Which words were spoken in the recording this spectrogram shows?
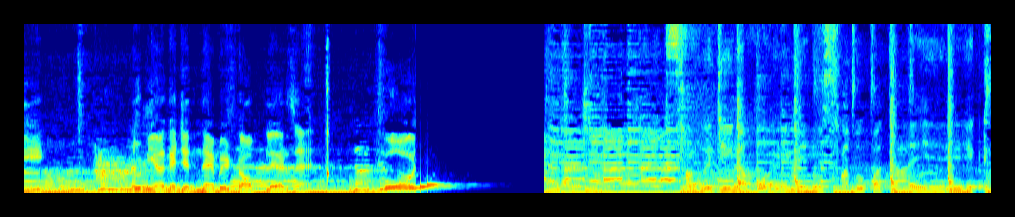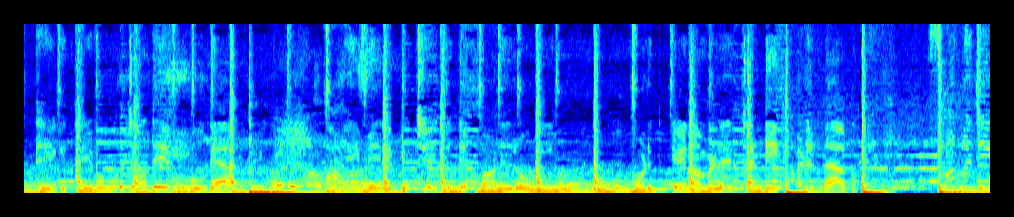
की दुनिया के जितने भी टॉप प्लेयर्स हैं वो समझी ना कोई मैनू सब पता है किथे किथे वो जादे हो गया। आए मेरे पीछे जिन्ने बन रोनी हो मुड़ के ना मिले चंडीगढ़ मैप पे समझी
